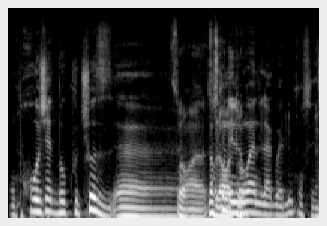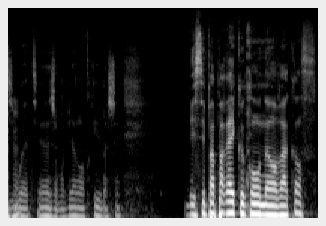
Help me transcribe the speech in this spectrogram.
on projette beaucoup de choses. Euh, euh, Lorsqu'on est loin de la Guadeloupe, on se dit Mhm. ouais tiens j'aimerais bien rentrer machin. Mais c'est pas pareil que quand on est en vacances.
